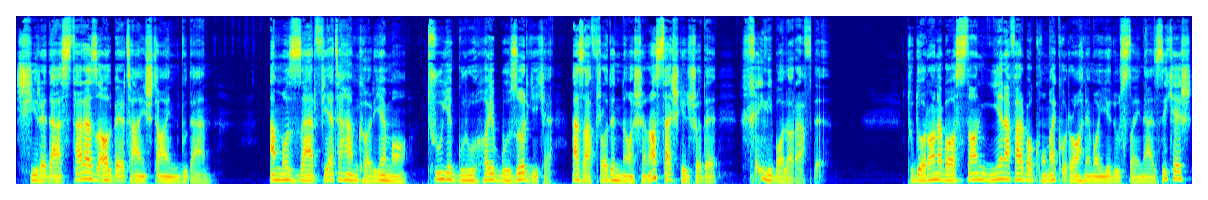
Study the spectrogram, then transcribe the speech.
چیره دستتر از آلبرت اینشتاین بودند. اما ظرفیت همکاری ما توی گروه های بزرگی که از افراد ناشناس تشکیل شده خیلی بالا رفته. تو دوران باستان یه نفر با کمک و راهنمایی دوستای نزدیکش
